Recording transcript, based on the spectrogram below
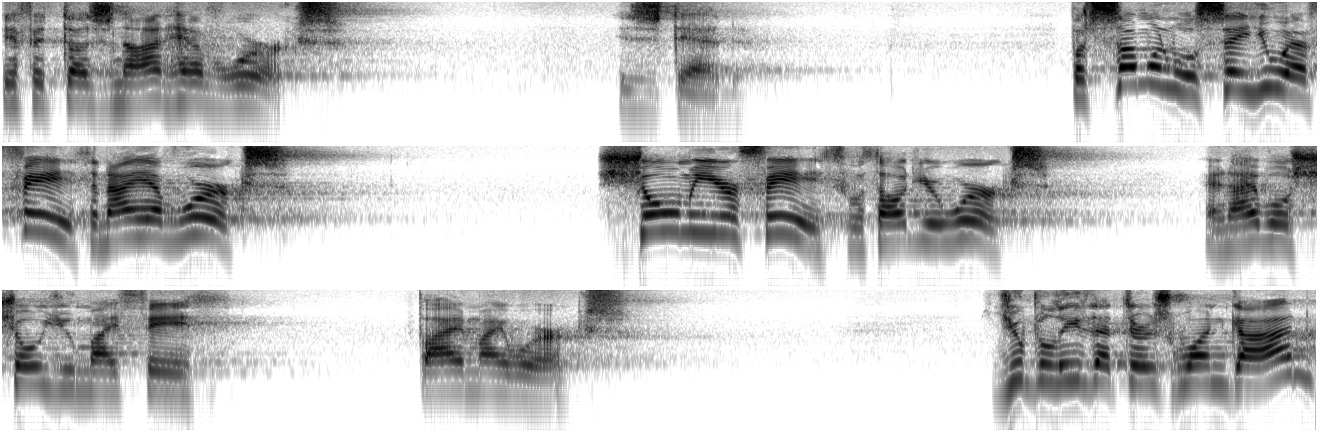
if it does not have works, is dead. But someone will say, You have faith and I have works. Show me your faith without your works, and I will show you my faith by my works. You believe that there's one God?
